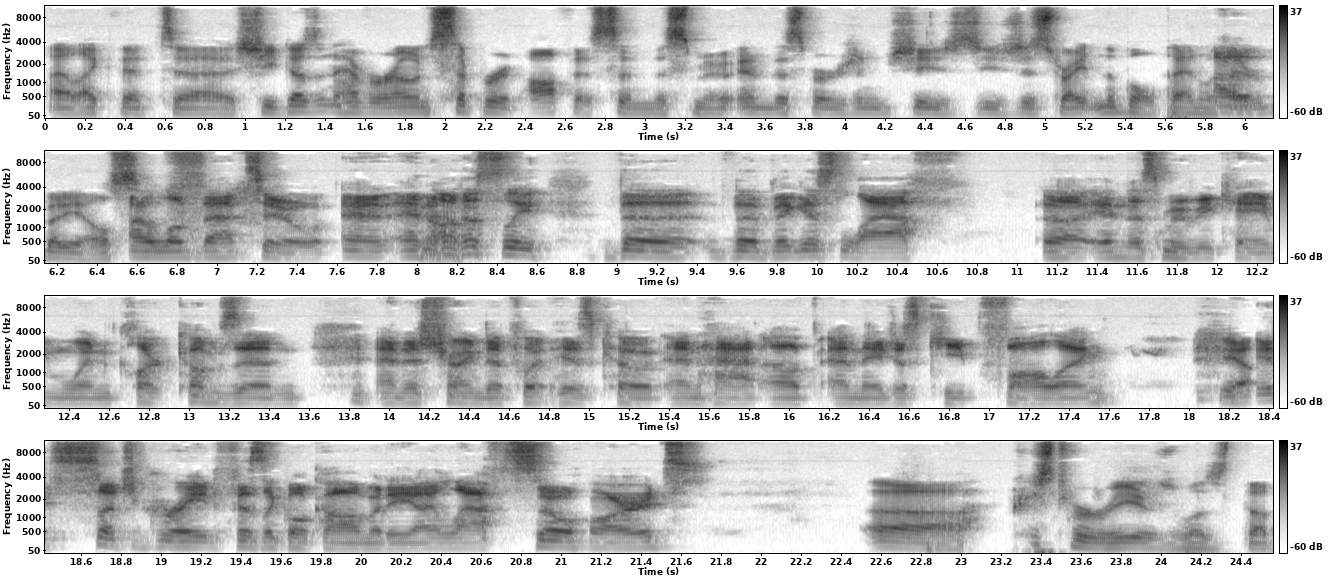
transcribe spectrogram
I like that uh, she doesn't have her own separate office in this mo- in this version. She's she's just right in the bullpen with I- everybody else. I love that too. And and Yeah. honestly, the the biggest laugh uh, in this movie came when Clark comes in and is trying to put his coat and hat up, and they just keep falling. Yeah. It's such great physical comedy. I laughed so hard. uh, Christopher Reeves was the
